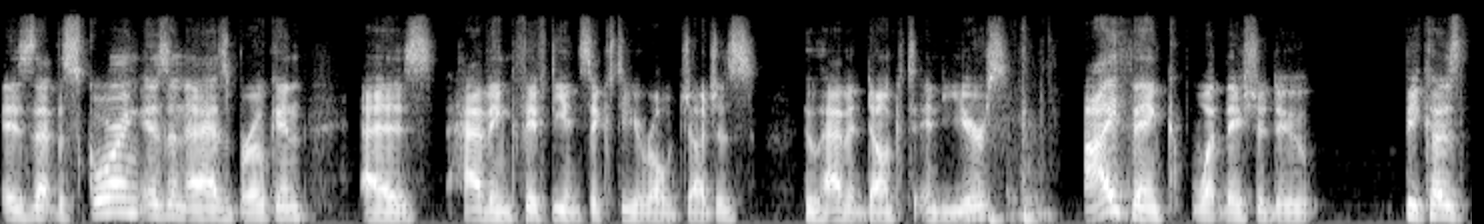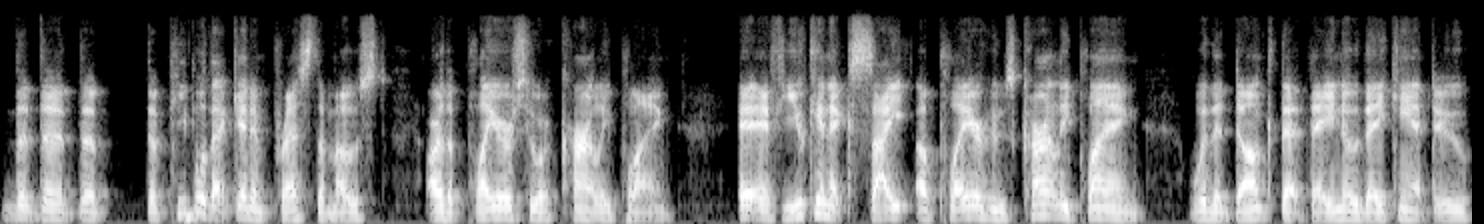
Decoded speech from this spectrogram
is that the scoring isn't as broken as having 50 and 60 year old judges who haven't dunked in years. I think what they should do, because the the the the people that get impressed the most are the players who are currently playing. If you can excite a player who's currently playing with a dunk that they know they can't do,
